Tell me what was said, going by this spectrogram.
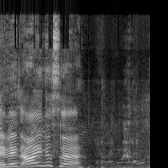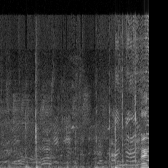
Evet aynısı. Evet.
